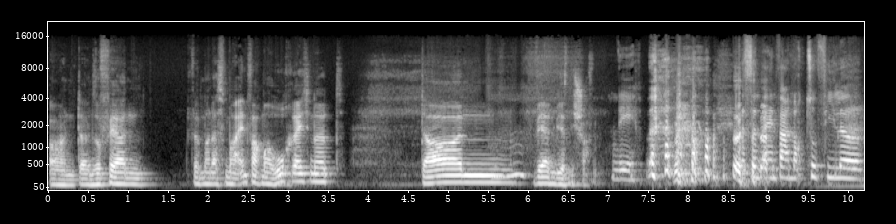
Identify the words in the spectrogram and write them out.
Mhm. Und insofern, wenn man das mal einfach mal hochrechnet, dann mhm. werden wir es nicht schaffen. Nee. das sind einfach noch zu viele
